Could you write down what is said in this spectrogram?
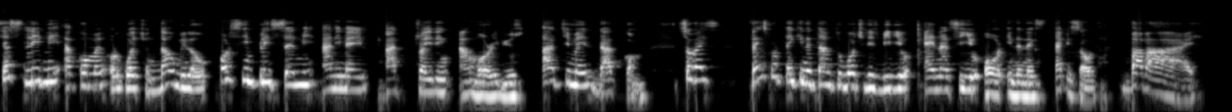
just leave me a comment or question down below or simply send me an email at tradingandmorereviews at gmail.com. So guys, thanks for taking the time to watch this video and I'll see you all in the next episode. Bye bye!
